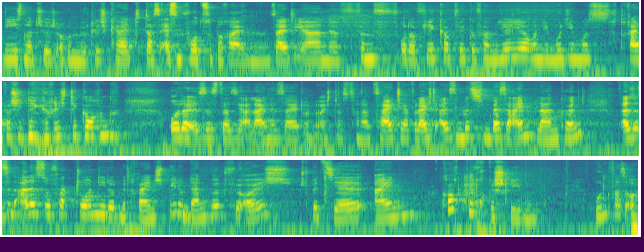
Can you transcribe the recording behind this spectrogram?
wie ist natürlich eure Möglichkeit, das Essen vorzubereiten? Seid ihr eine fünf- oder vierköpfige Familie und die Mutti muss drei verschiedene Gerichte kochen? Oder ist es, dass ihr alleine seid und euch das von der Zeit her vielleicht alles ein bisschen besser einplanen könnt? Also es sind alles so Faktoren, die dort mit reinspielen. Und dann wird für euch speziell ein Kochbuch geschrieben. Und was, auch,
